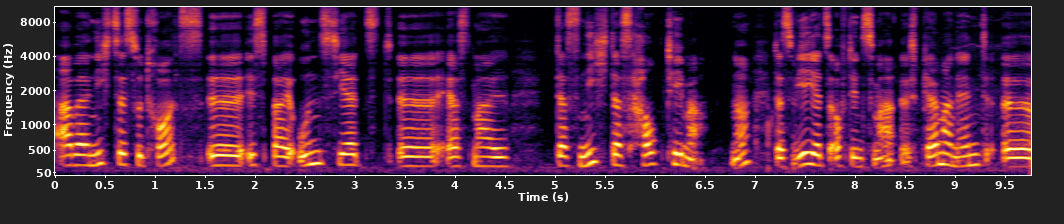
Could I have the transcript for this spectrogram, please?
aber nichtsdestotrotz äh, ist bei uns jetzt erstmal das nicht das Hauptthema. Ne? Dass wir jetzt auf den Smart, permanent äh,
